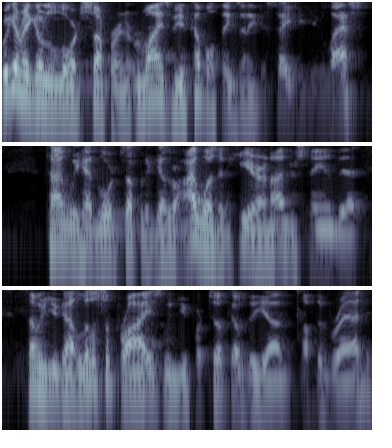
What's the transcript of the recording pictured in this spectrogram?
We're going to go to the Lord's Supper, and it reminds me a couple of things I need to say to you. Last time we had Lord's Supper together, I wasn't here, and I understand that some of you got a little surprised when you partook of the uh, of the bread.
